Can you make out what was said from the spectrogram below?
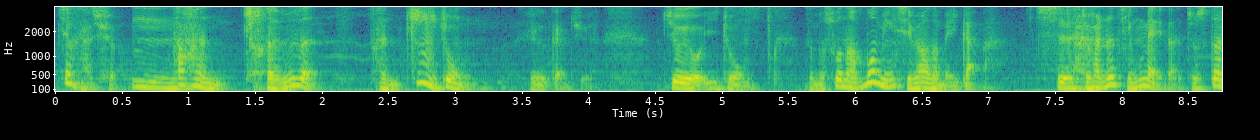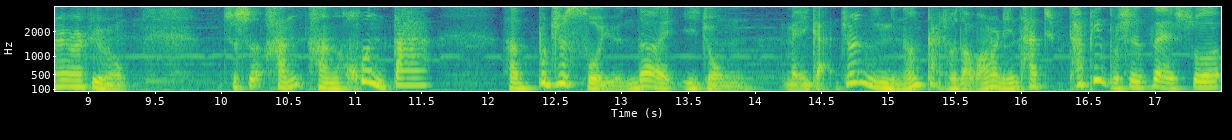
降下去了。嗯，它很沉稳、很质重，这个感觉就有一种怎么说呢，莫名其妙的美感吧，是就反正挺美的，就是但是这种就是很很混搭、很不知所云的一种美感，就是你你能感受到王若琳她她并不是在说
